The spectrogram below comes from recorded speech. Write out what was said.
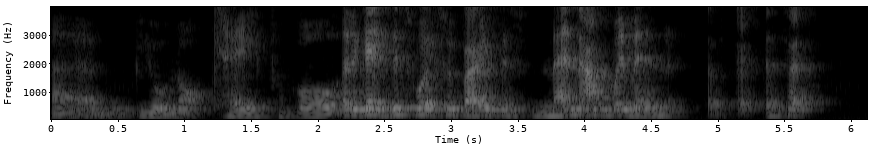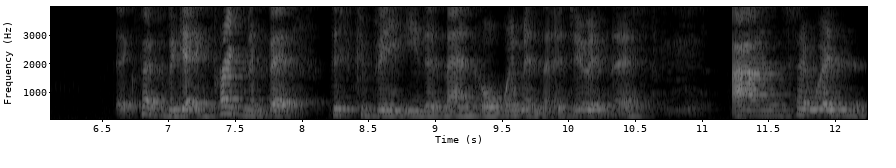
um, you're not capable. And again, this works for both this men and women, except, except for the getting pregnant bit. This could be either men or women that are doing this. And so when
